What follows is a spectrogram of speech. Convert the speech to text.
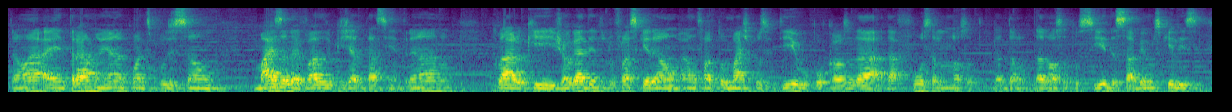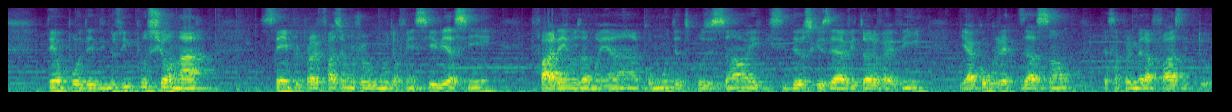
Então, é entrar amanhã com a disposição mais elevada do que já está se entrando. Claro que jogar dentro do Frasqueirão é um fator mais positivo por causa da, da força da nossa, da, da nossa torcida. Sabemos que eles têm o poder de nos impulsionar sempre para fazer um jogo muito ofensivo e assim faremos amanhã com muita disposição e que se Deus quiser a vitória vai vir e a concretização dessa primeira fase de tudo.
